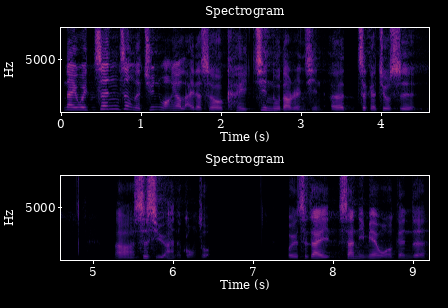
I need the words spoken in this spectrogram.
那一位真正的君王要来的时候，可以进入到人心。而这个就是，啊，施洗约翰的工作。我有一次在山里面，我跟着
